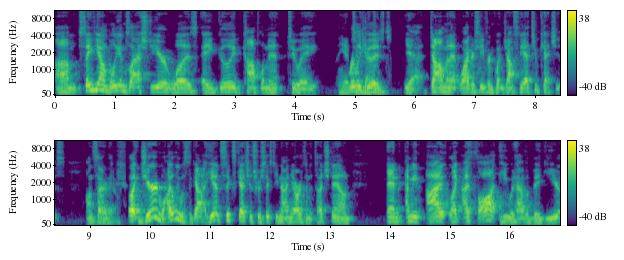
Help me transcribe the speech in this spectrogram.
Um, Savion Williams last year was a good complement to a He had two really good. Yeah, dominant wide receiver in Quentin Johnston. He had two catches on Saturday. Yeah. Like Jared Wiley was the guy. He had six catches for 69 yards and a touchdown. And I mean, I like I thought he would have a big year,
